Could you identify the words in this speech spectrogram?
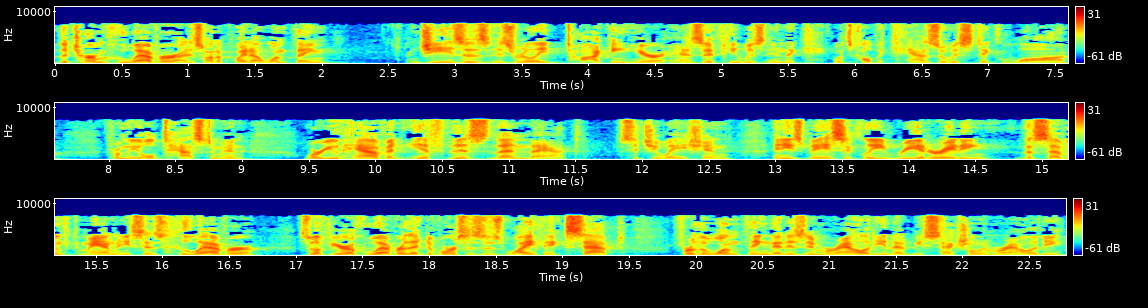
the term whoever. I just want to point out one thing. Jesus is really talking here as if he was in the what's called the casuistic law from the Old Testament, where you have an if this then that situation, and he's basically reiterating the seventh commandment. He says, "Whoever." So if you're a whoever that divorces his wife, except for the one thing that is immorality, and that would be sexual immorality,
